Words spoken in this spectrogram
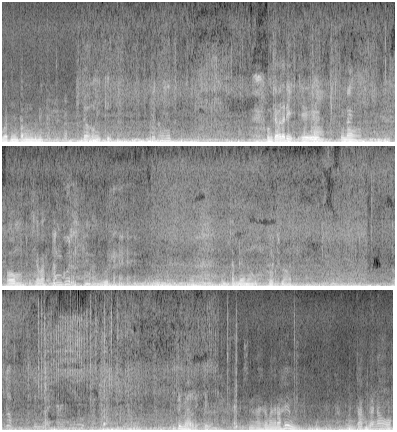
buat nyimpan benih. Ada om Iki om siapa tadi? Eh, Unang. Om siapa? Anggur. om Anggur. Puncak danau. Bagus banget Bismillahirrahmanirrahim. Puncak danau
